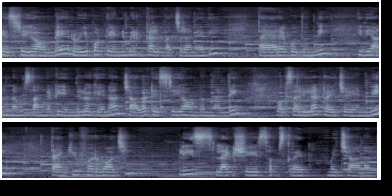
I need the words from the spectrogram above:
టేస్టీగా ఉండే రొయ్య పొట్టు ఎండుమిరపకాయల పచ్చడి అనేది తయారైపోతుంది. ఇది అన్నం సంగటి ఎందులోకైనా చాలా టేస్టీగా ఉంటుందండి. ఒకసారి ఇలా ట్రై చేయండి. Thank you for watching please like share subscribe my channel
